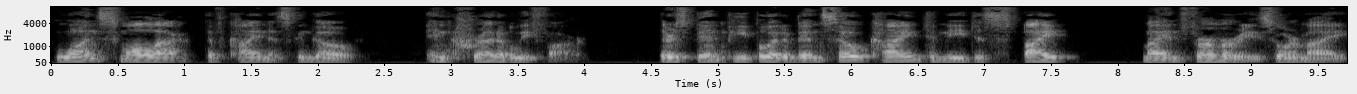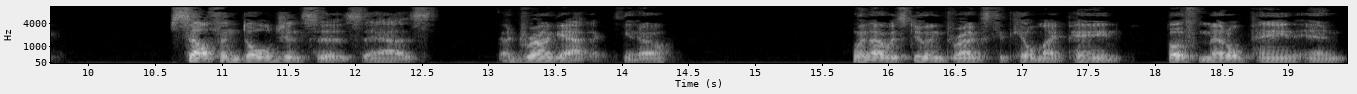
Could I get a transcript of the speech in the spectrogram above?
One small act of kindness can go incredibly far. There's been people that have been so kind to me despite my infirmaries or my self indulgences as a drug addict, you know, when I was doing drugs to kill my pain, both mental pain and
